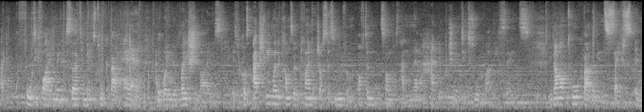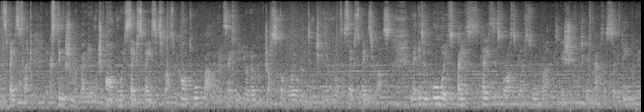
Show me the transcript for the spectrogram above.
like 45 minutes, 30 minutes talk about hair and the way we racialise is because actually when it comes to the climate justice movement, often some of us have never had the opportunity to talk about these things. We don't talk about them in safe in spaces like Extinction Rebellion, which aren't always safe spaces for us. We can't talk about them in say your local Just Stop Oil meeting, which isn't always a safe space for us. And there isn't always space, places for us to be able to talk about these issues which impact us so deeply.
